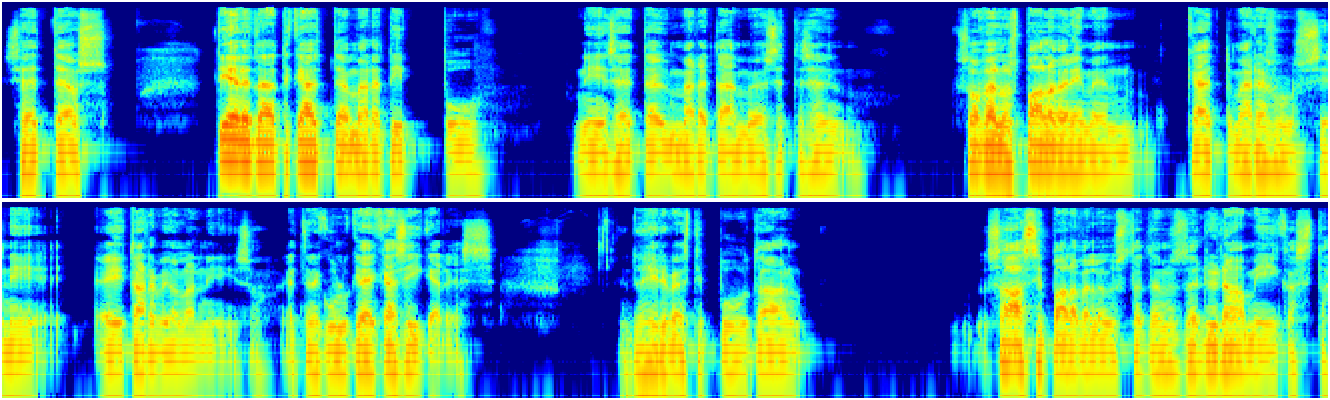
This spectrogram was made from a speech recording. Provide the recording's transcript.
se, että jos tiedetään, että käyttäjämäärä tippuu, niin se, että ymmärretään myös, että sen sovelluspalvelimen käyttämä resurssi niin ei tarvi olla niin iso, että ne kulkee käsi kädessä. Että hirveästi puhutaan SaaS-palveluista, tämmöisestä dynamiikasta,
